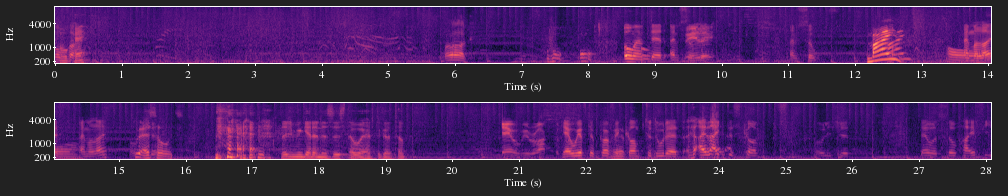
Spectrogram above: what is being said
Oh, fuck. Okay. Fuck. Oh, I'm dead. I'm so Really? dead. I'm so. Mine! Oh. I'm alive. I'm alive. Oh, you shit. assholes. Didn't even get an assist. Oh, I have to go top. Yeah, we rock the Yeah, we have the perfect Yep. comp to do that. I like this comp. Holy shit. That was so hyphy.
